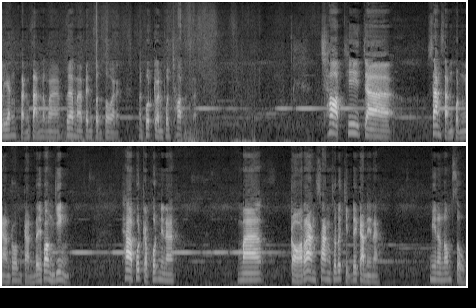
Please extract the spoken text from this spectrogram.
เลี้ยงสังสรรค์ออกมา เพื่อมาเป็นส่วนตัวเนี่ยมันพุธกับวันพุธชอบแบบนั้นชอบที่จะสร้างสรรค์ผลงานร่วมกัน โดยเฉพาะอย่างยิ่ง ถ้าพุทธกับพุทธนี่นะ มาก่อร่างสร้างธุรกิจด้วยกันเนี่ยนะ มีแนวโน้มสูง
